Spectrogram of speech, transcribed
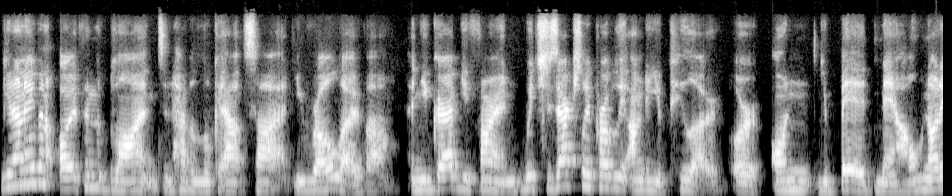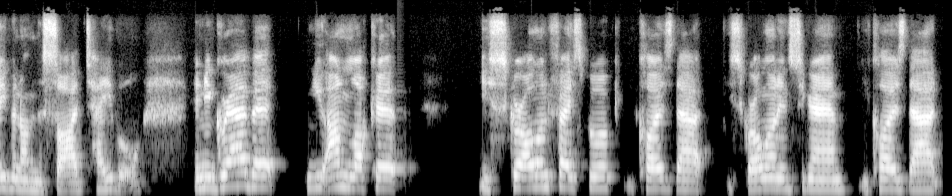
you don't even open the blinds and have a look outside. You roll over and you grab your phone, which is actually probably under your pillow or on your bed now, not even on the side table. And you grab it, you unlock it, you scroll on Facebook, close that, you scroll on Instagram, you close that,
